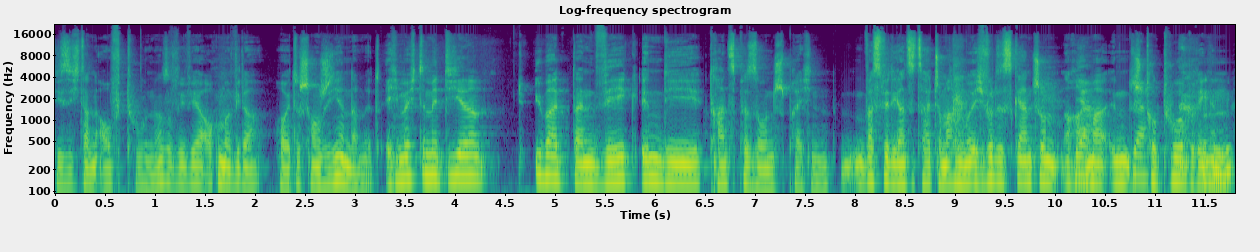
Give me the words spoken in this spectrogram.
die sich dann auftun, ne? so wie wir auch immer wieder heute changieren damit. Ich möchte mit dir über deinen Weg in die Transperson sprechen, was wir die ganze Zeit schon machen. Nur ich würde es gern schon noch Ja, einmal in ja. Struktur bringen,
